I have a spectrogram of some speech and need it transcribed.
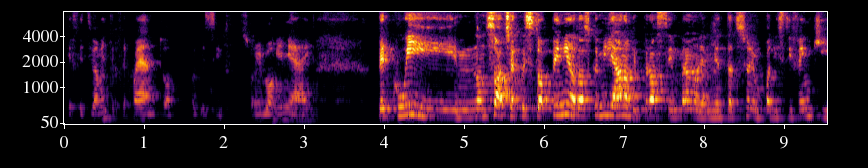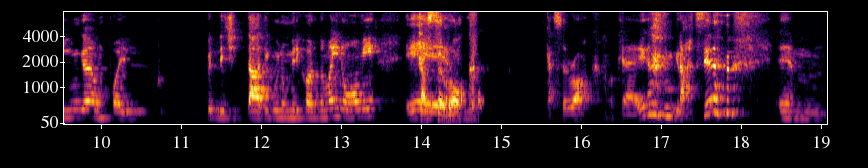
effettivamente frequento, poi questi sono i luoghi miei. Per cui non so, c'è questo Appennino tosco-emiliano che però sembrano le ambientazioni un po' di Stephen King, un po' il, quelle città di cui non mi ricordo mai i nomi. E, Castle Rock. Castle Rock, ok, grazie. Ehm,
